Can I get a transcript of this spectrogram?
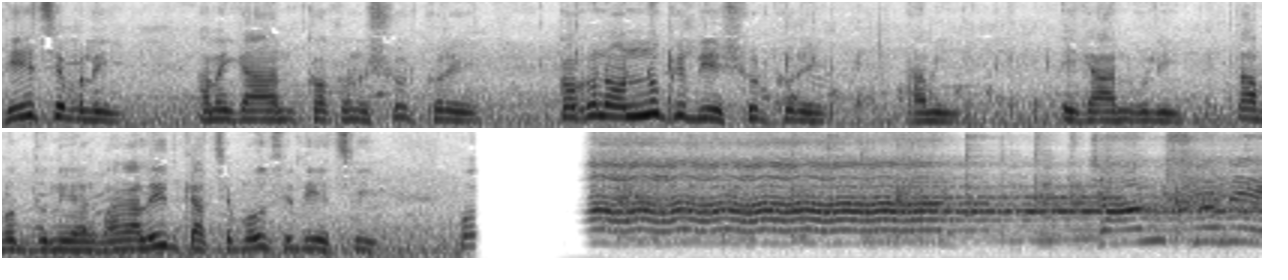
দিয়েছে বলেই আমি গান কখনো সুর করে কখনো অন্যকে দিয়ে সুর করে আমি এই গানগুলি তাবৎ দুনিয়ার বাঙালির কাছে পৌঁছে দিয়েছি। জংশনে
